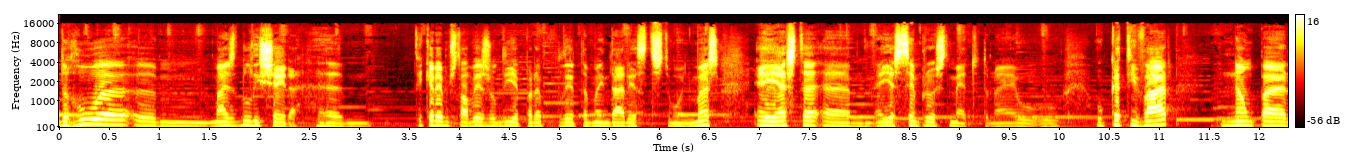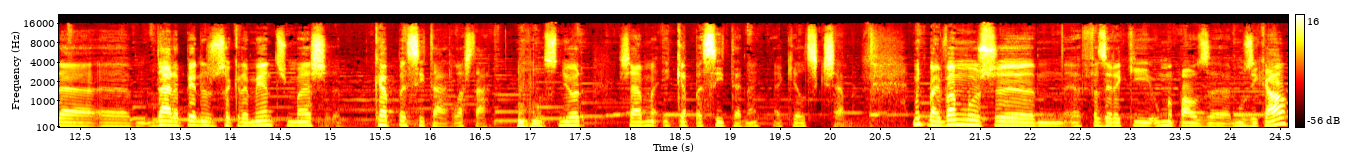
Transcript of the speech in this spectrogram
de rua um, mais de lixeira ficaremos talvez um dia para poder também dar esse testemunho, mas é, esta, hum, é este sempre este método, não é? O, o, o cativar não para uh, dar apenas os sacramentos, mas capacitar, lá está. Uhum. O Senhor chama e capacita né? aqueles que chama. Muito bem, vamos uh, fazer aqui uma pausa musical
